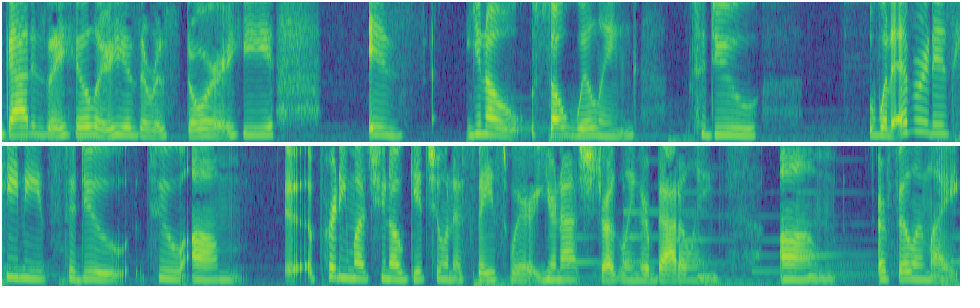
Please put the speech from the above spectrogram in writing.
God is a healer. He is a restorer. He is you know so willing to do whatever it is he needs to do to um uh, pretty much you know get you in a space where you're not struggling or battling um or feeling like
